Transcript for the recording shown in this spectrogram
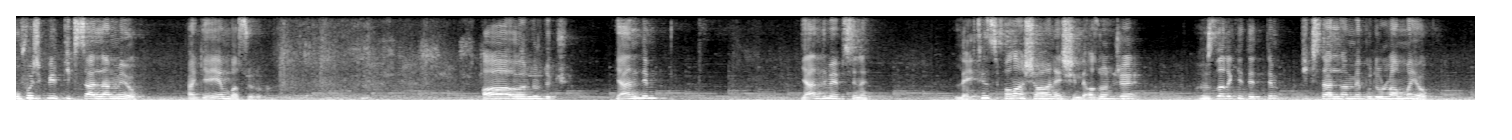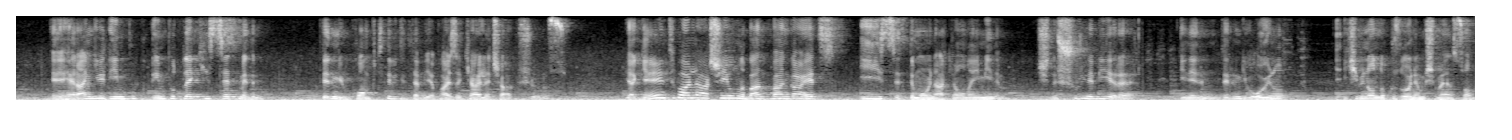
ufacık bir piksellenme yok. Ha G'ye mi basıyorduk? Aa öldürdük. Yendim. Yendim hepsini. Latency falan şahane. Şimdi az önce hızlı hareket ettim. Piksellenme, blurlanma yok. E, herhangi bir input, input lag hissetmedim. Dediğim gibi competitive tabii yapay zeka ile çarpışıyoruz. Ya genel itibariyle her şey yolunda. Ben, ben gayet iyi hissettim oynarken ona eminim. Şimdi şuraya bir yere inelim. Dediğim gibi oyunu 2019 oynamışım en son.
